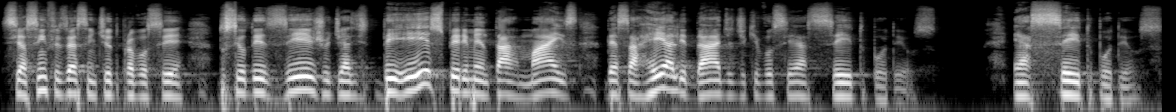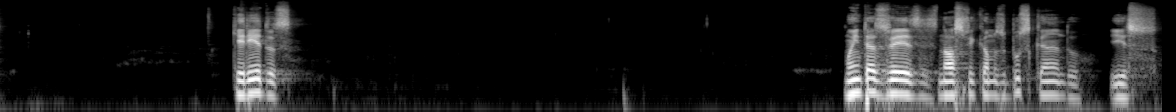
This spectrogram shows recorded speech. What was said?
se assim fizer sentido para você, do seu desejo de, de, experimentar mais dessa realidade de que você é aceito por Deus. É aceito por Deus. Queridos, muitas vezes nós ficamos buscando isso,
